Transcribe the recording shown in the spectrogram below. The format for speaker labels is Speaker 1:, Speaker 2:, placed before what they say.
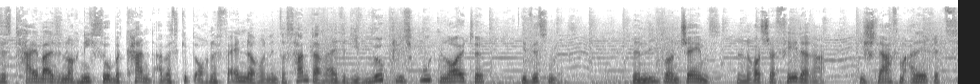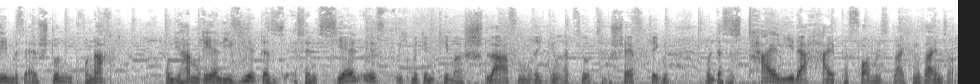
Speaker 1: das ist teilweise noch nicht so bekannt, aber es gibt auch eine Veränderung. Und interessanterweise, die wirklich guten Leute, die wissen das. Einen LeBron James, einen Roger Federer, die schlafen alle ihre 10 bis 11 Stunden pro Nacht. Und die haben realisiert, dass es essentiell ist, sich mit dem Thema Schlafen, Regeneration zu beschäftigen und dass es Teil jeder High-Performance-Gleichung sein soll.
